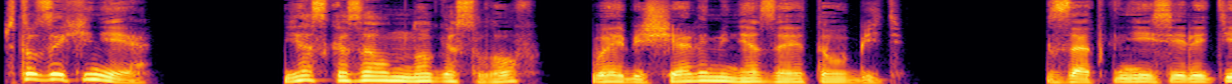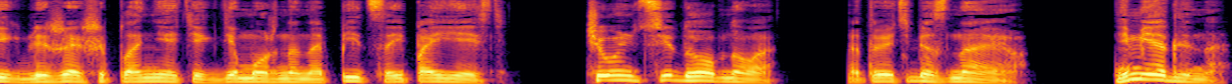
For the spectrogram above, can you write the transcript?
Что за хинея? Я сказал много слов, вы обещали меня за это убить. Заткнись и лети к ближайшей планете, где можно напиться и поесть. Чего-нибудь съедобного, а то я тебя знаю. Немедленно!»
